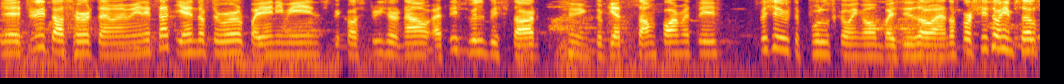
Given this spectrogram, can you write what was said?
Yeah, it really does hurt them. I mean, it's not the end of the world by any means, because Freezer now at least will be starting to get some farm at least, especially with the pulls going on by Ciso, and of course Ciso himself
